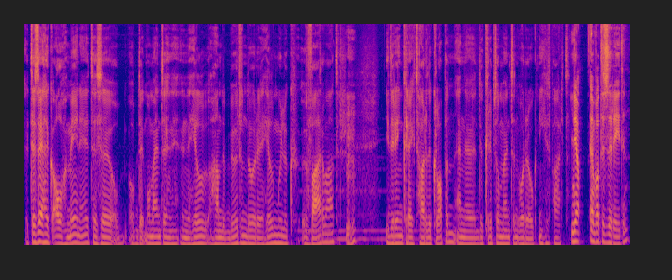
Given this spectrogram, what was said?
het is eigenlijk algemeen. Hè. Het is eh, op, op dit moment een, een heel, gaan de beurzen door een heel moeilijk vaarwater. Mhm. Iedereen krijgt harde klappen en de cryptomunten worden ook niet gespaard. Ja, en wat is de reden?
